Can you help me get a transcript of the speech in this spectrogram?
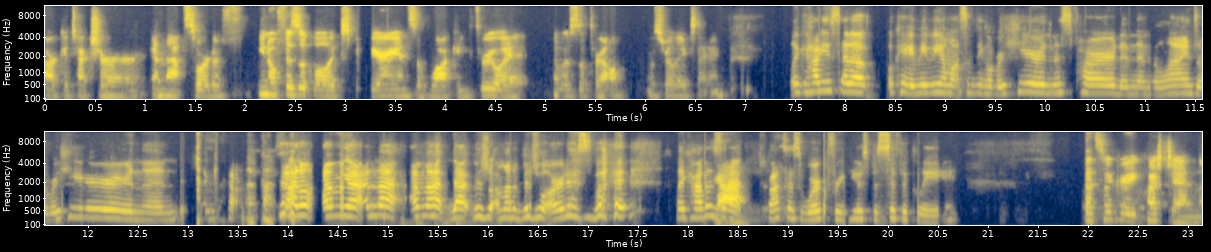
architecture and that sort of, you know, physical experience of walking through it. It was a thrill. It was really exciting like how do you set up okay maybe i want something over here in this part and then the lines over here and then like, i don't i mean i'm not i'm not that visual i'm not a visual artist but like how does yeah. that process work for you specifically that's a great question.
